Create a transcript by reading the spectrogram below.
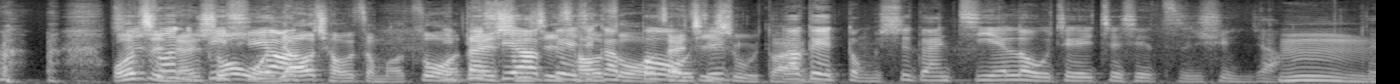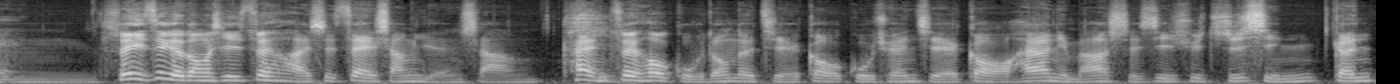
我只能说我要求怎么做，你必须要对这个在技术端要对董事端揭露这这些资讯，这样。嗯，对。所以这个东西最后还是在商言商，看最后股东的结构、股权结构，还有你们要实际去执行跟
